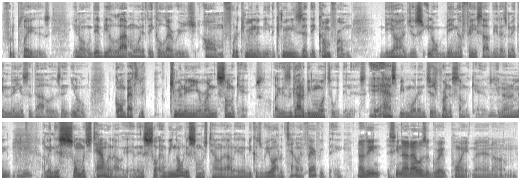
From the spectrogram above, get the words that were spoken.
for the players, you know, there'd be a lot more that they could leverage um, for the community, the communities that they come from, beyond just you know being a face out there that's making millions of dollars and you know going back to the community and running summer camps. Like there's got to be more to it than this. It has to be more than just running summer camps. You know what I mean? I mean, there's so much talent out here, and there's so and we know there's so much talent out here because we are the talent for everything. Now, the, see, now that was a great point, man. Um,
